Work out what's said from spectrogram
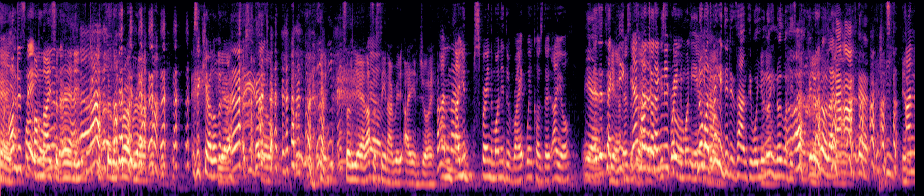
Okay. On the stage. Come nice and early to the front row. Is it Carol over Yeah. there? so, so yeah, that's Yeah. a scene I really I enjoy. And are you spraying the money the right way? Because the ayo. Yeah. There's a technique. Yeah. You There's a can't just be spraying the money. No, but the way he did his hands, he, well, you, You know, know. he knows what he's talking. You know, like, ah, and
